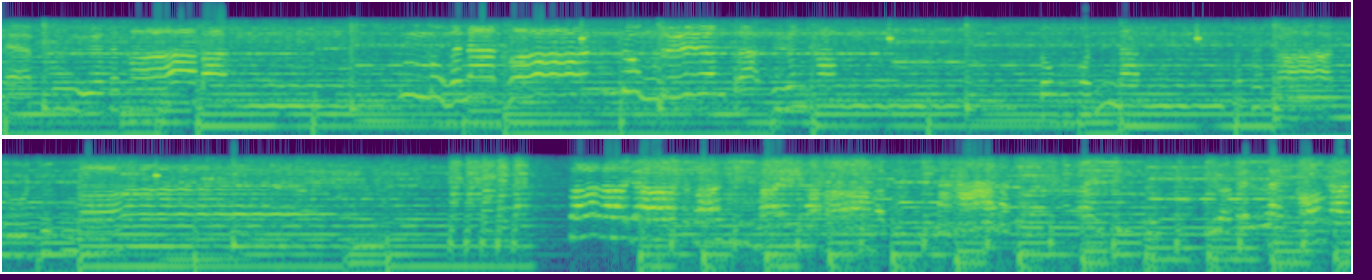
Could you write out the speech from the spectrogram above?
แด่เพื่อสถาบัน มุ่งอนาคตรุ่งเรืองประเทืองธรรม ส่งผลนำพุทธศาสตร์สู่จุดหมายสารายาสถานที่ใหม่มหาบัณฑิตมหาบัณฑิตไปสิ้นสุดเพื่อเป็นแหล่งของการ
